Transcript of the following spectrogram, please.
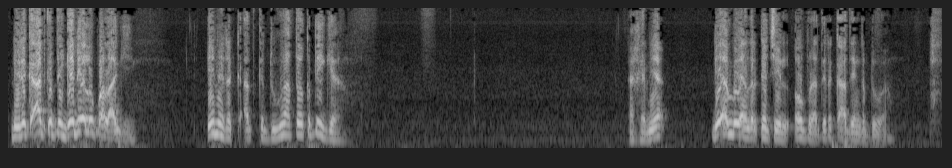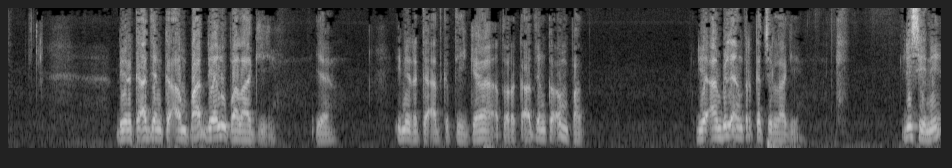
Di rakaat ketiga dia lupa lagi. Ini rakaat kedua atau ketiga? Akhirnya dia ambil yang terkecil. Oh berarti rakaat yang kedua. Di rakaat yang keempat dia lupa lagi. Ya. Ini rakaat ketiga atau rakaat yang keempat. Dia ambil yang terkecil lagi. Di sini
